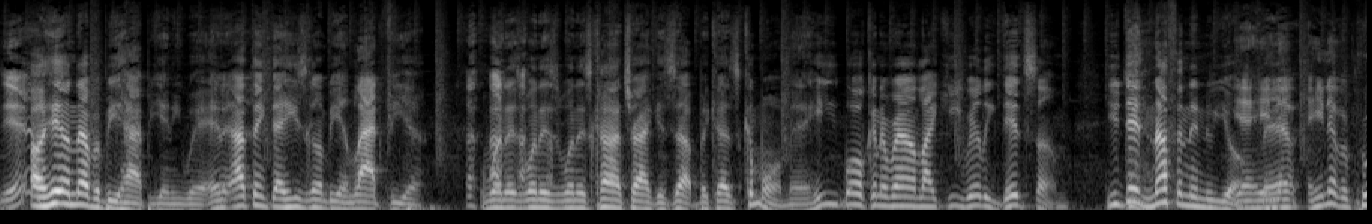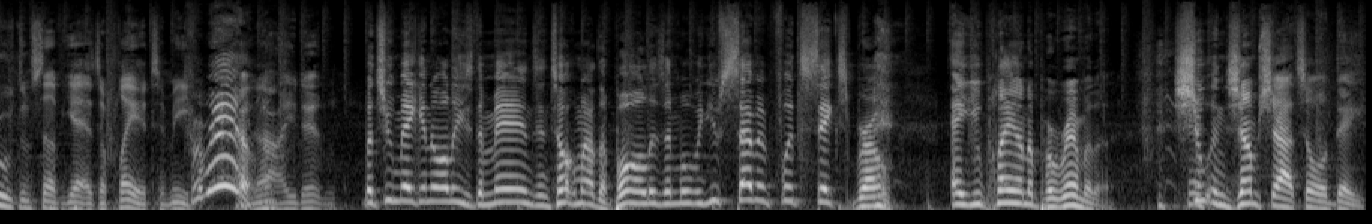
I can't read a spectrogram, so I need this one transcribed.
yeah. Oh, he'll never be happy anywhere, and I think that he's going to be in Latvia when his when his when his contract is up. Because come on, man, He's walking around like he really did something. You did nothing in New York, Yeah, he man. never he never proved himself yet as a player to me. For real. no, he didn't. But you making all these demands and talking about the ball isn't moving. You seven foot six, bro, and you play on the perimeter, shooting jump shots all day,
